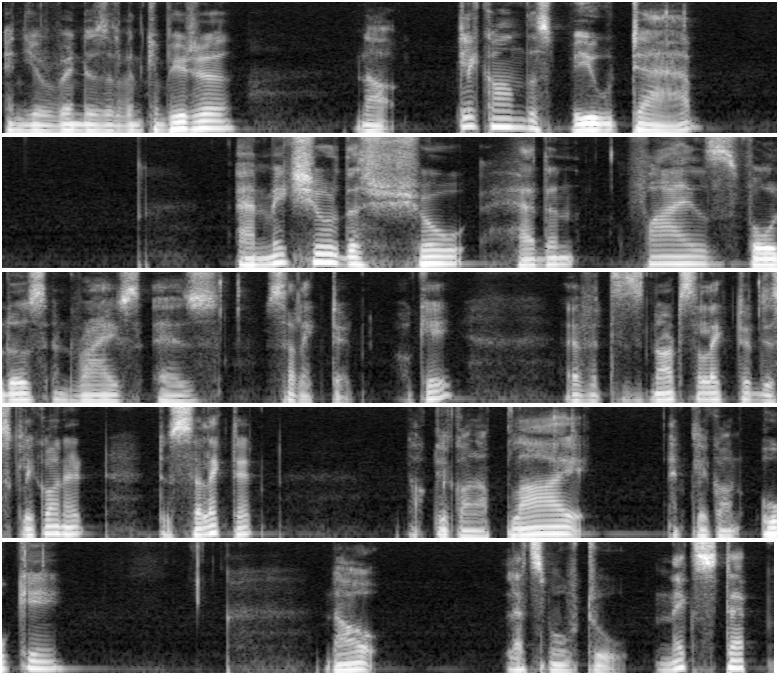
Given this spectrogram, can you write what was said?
in your Windows 11 computer. Now click on this view tab and make sure the show hidden files folders and drives is selected okay? If it is not selected just click on it to select it. Now click on apply and click on ok. Now let's move to next step.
